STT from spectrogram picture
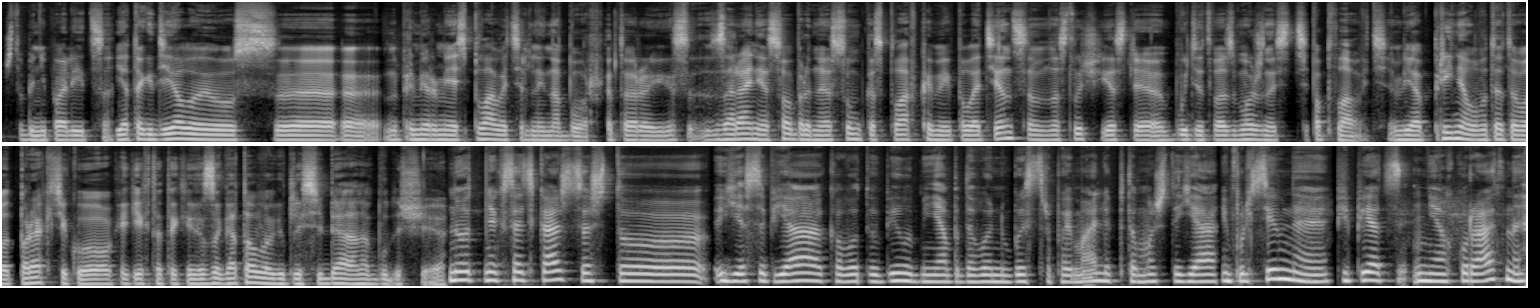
чтобы не палиться. Я так делаю с, э, э, например, у меня есть плавательный набор, который заранее собранная сумка с плавками и полотенцем на случай, если будет возможность поплавать. Я принял вот эту вот практику каких-то таких заготовок для себя на будущее. Ну вот мне, кстати, кажется, что что если бы я кого-то убила, меня бы довольно быстро поймали, потому что я импульсивная, пипец неаккуратная,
